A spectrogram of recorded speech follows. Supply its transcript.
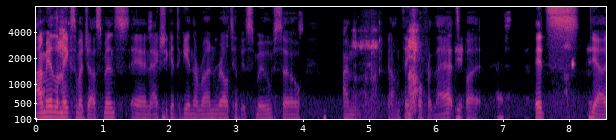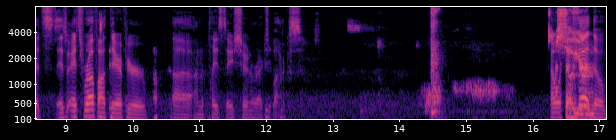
I'm able to make some adjustments and actually get the game to run relatively smooth. So I'm you know, I'm thankful for that. But it's yeah, it's it's it's rough out there if you're uh, on a PlayStation or Xbox. Now, with So that said, though,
